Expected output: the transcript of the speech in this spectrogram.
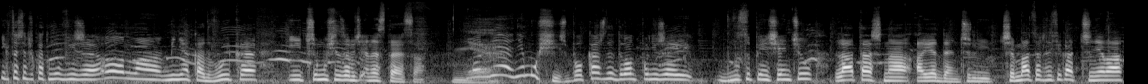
i ktoś na przykład mówi, że on ma miniaka dwójkę i czy musi zrobić NSTS-a. Nie. No nie, nie musisz, bo każdy dron poniżej 250 latasz na A1, czyli czy ma certyfikat, czy nie ma,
